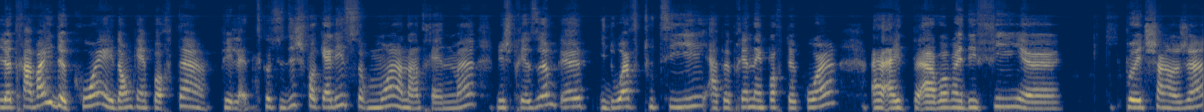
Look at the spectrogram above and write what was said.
le travail de coin est donc important? Puis quand tu dis, je focalise sur moi en entraînement, mais je présume qu'ils doivent outiller à peu près n'importe quoi, avoir un défi qui peut être changeant.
